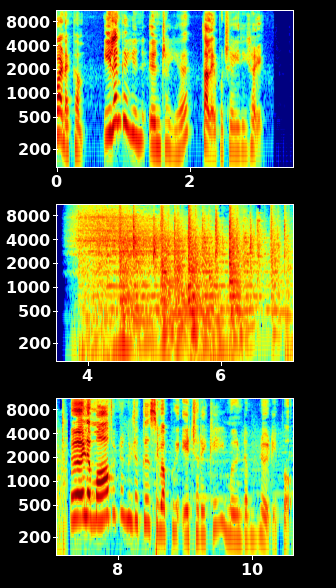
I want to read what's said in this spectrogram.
வணக்கம். இலங்கையின் இன்றைய தலைப்புச் செய்திகள். ஏழு மாவட்டங்களுக்கு சிவப்பு எச்சரிக்கை மீண்டும் நீடிப்பு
